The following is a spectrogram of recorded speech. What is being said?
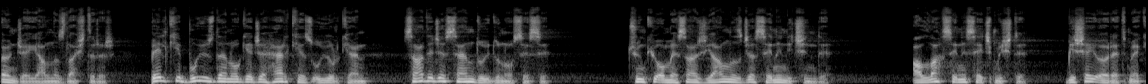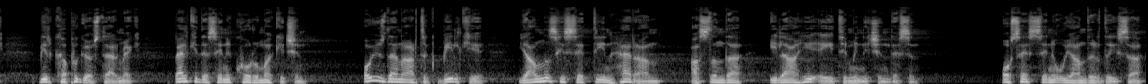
önce yalnızlaştırır. Belki bu yüzden o gece herkes uyurken sadece sen duydun o sesi. Çünkü o mesaj yalnızca senin içindi. Allah seni seçmişti. Bir şey öğretmek, bir kapı göstermek, belki de seni korumak için. O yüzden artık bil ki yalnız hissettiğin her an aslında ilahi eğitimin içindesin. O ses seni uyandırdıysa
